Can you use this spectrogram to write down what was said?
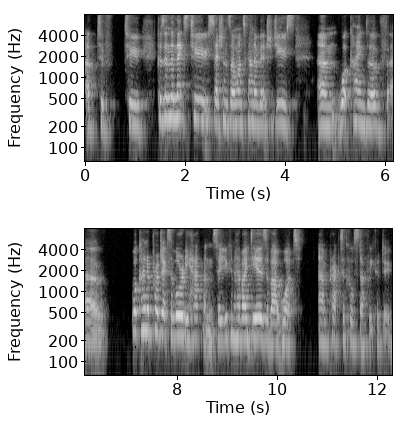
up to to because in the next two sessions I want to kind of introduce um, what kind of uh, what kind of projects have already happened so you can have ideas about what um, practical stuff we could do.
